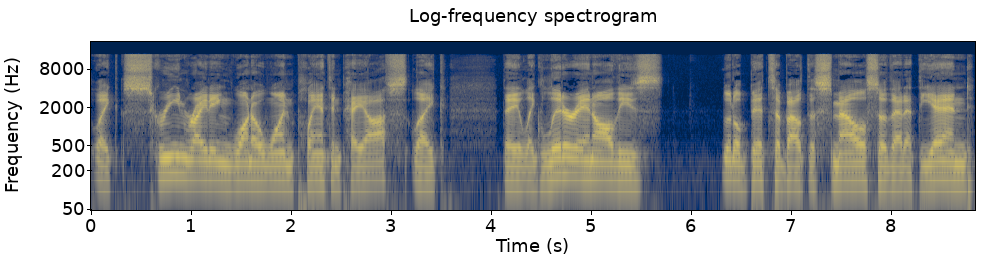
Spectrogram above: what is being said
like screenwriting 101 plant and payoffs like they like litter in all these little bits about the smell so that at the end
